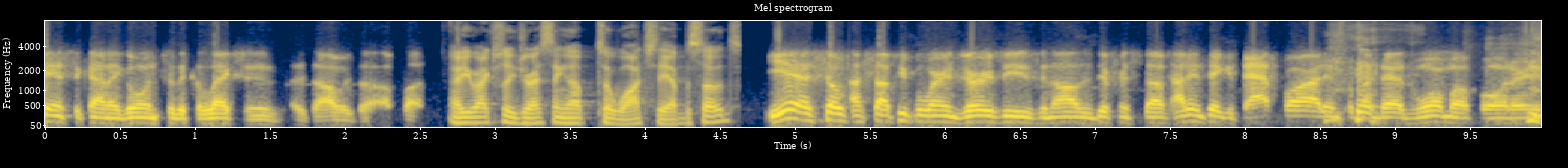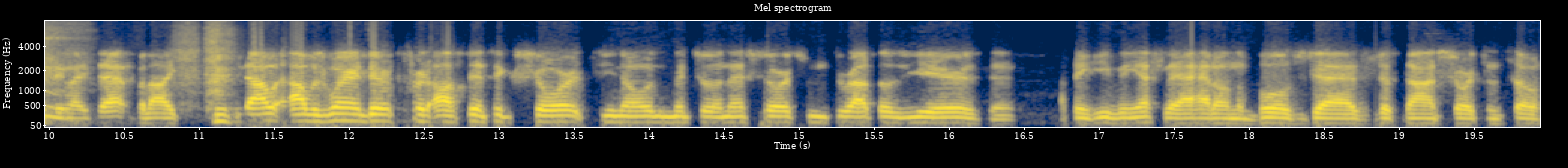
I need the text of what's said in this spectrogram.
chance to kind of go into the collection is, is always a, a plus. Are you actually dressing up to watch the episodes? Yeah, so I saw people wearing jerseys and all the different stuff. I didn't take it that far. I didn't put my dad's warm up on or anything like that. But like, you know, I, I was wearing different authentic shorts, you know, Mitchell and Ness shorts from throughout those years. And I think even yesterday I had on the Bulls Jazz just Don shorts. And so,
